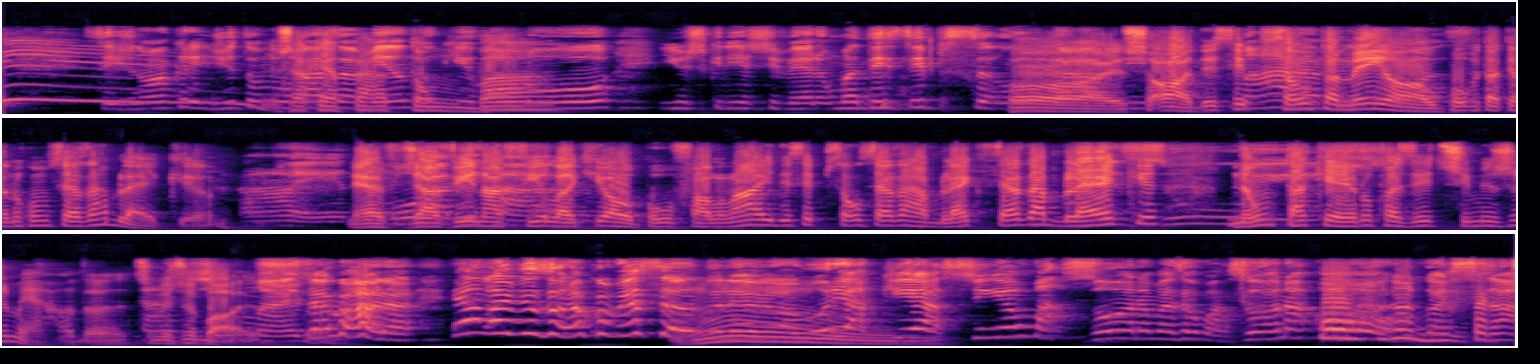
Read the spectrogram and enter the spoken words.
Vocês não acreditam no Já que é que rolou e os crias tiveram uma decepção. Pois, ó, decepção também, ó, o povo tá tendo com o César Black. Ah, é. Né? Já vi na errado. fila aqui, ó, o povo falando, ai, decepção César Black. César Black Jesus. não tá querendo fazer times de merda, times de bosta. Mas agora, é a live zona começando, né, meu amor? E Hum. aqui é assim, é uma zona, mas é uma zona organizada.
